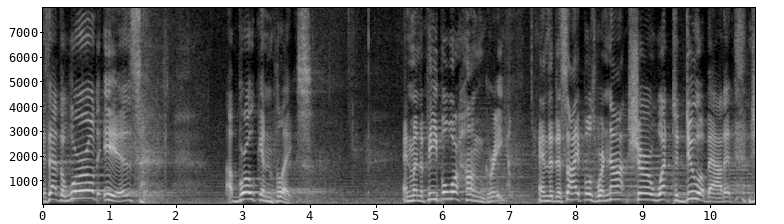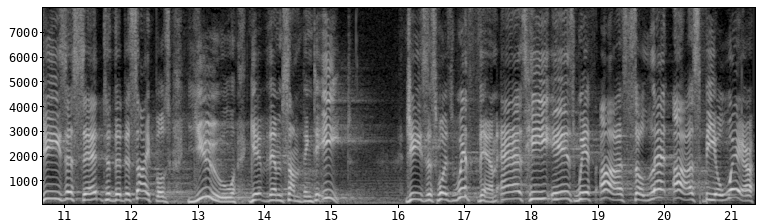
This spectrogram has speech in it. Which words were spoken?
is that the world is a broken place. And when the people were hungry, and the disciples were not sure what to do about it, Jesus said to the disciples, You give them something to eat. Jesus was with them as he is with us. So let us be aware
